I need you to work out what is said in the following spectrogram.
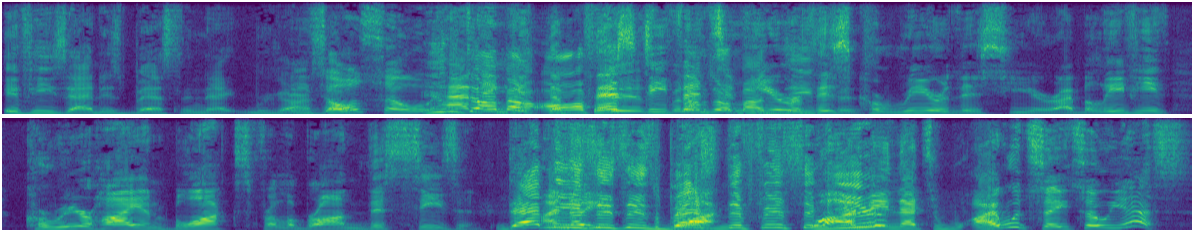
if he's at his best in that regard. He's So, also you having about the offense, best but I'm talking defensive year of his career this year. I believe he's career high in blocks for LeBron this season. That means it's his best defensive well, year? I mean, that's I would say so. Yes.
